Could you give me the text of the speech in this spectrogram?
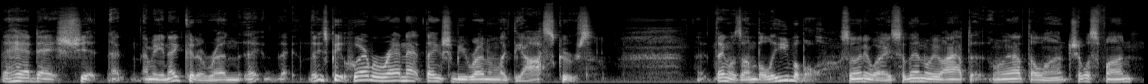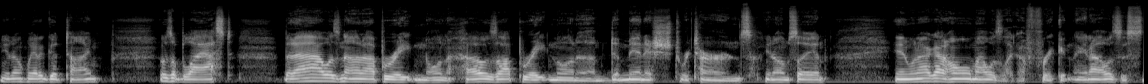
They had that shit. That, I mean, they could have run. They, they, these people, whoever ran that thing, should be running like the Oscars. That thing was unbelievable. So anyway, so then we went out to we went out to lunch. It was fun. You know, we had a good time. It was a blast. But I was not operating on. I was operating on um, diminished returns. You know what I'm saying? And when I got home, I was like a freaking, you know, I was just,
